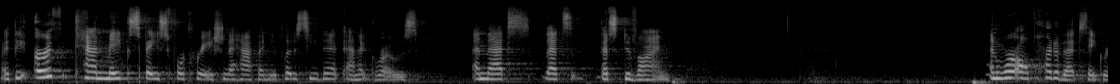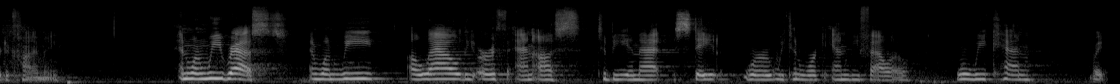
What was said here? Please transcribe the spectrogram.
Right? The earth can make space for creation to happen. You put a seed in it, and it grows. And that's, that's, that's divine. And we're all part of that sacred economy. And when we rest, and when we allow the earth and us to be in that state where we can work and be fallow, where we can right,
